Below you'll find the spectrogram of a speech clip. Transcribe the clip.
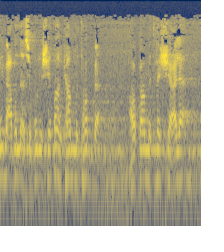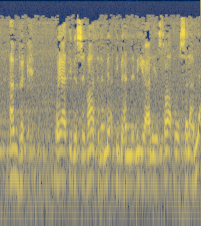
لبعض الناس يقول الشيطان كان متربع أو كان متفشى على أنفك. ويأتي بصفات لم يأتي بها النبي عليه الصلاة والسلام لا.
